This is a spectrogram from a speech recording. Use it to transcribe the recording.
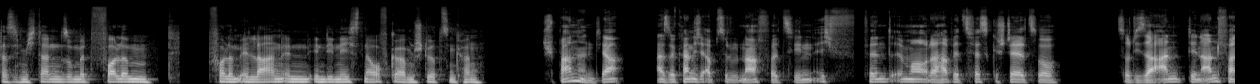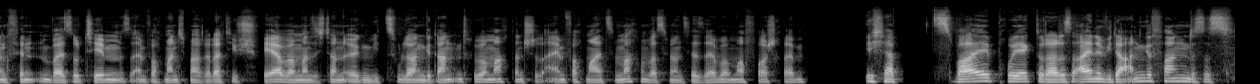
dass ich mich dann so mit vollem, vollem Elan in, in die nächsten Aufgaben stürzen kann. Spannend, ja. Also kann ich absolut nachvollziehen. Ich finde immer oder habe jetzt festgestellt, so, so dieser An den Anfang finden bei so Themen ist einfach manchmal relativ schwer, weil man sich dann irgendwie zu lange Gedanken drüber macht, anstatt einfach mal zu machen, was wir uns ja selber mal vorschreiben. Ich habe zwei Projekte oder das eine wieder angefangen. Das ist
